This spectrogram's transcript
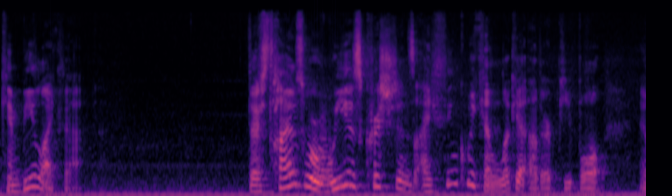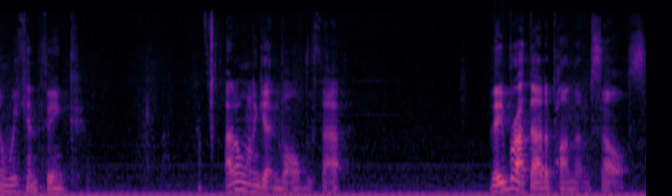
can be like that. There's times where we as Christians, I think we can look at other people and we can think, I don't want to get involved with that. They brought that upon themselves.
